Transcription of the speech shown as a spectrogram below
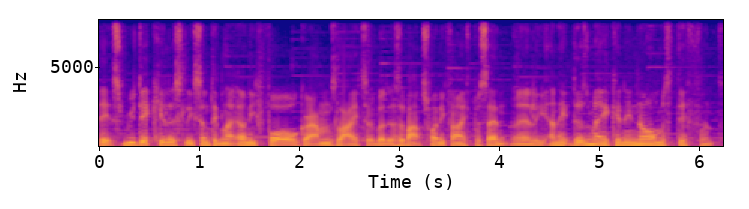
it's ridiculously something like only four grams lighter, but it's about 25% really, and it does make an enormous difference.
